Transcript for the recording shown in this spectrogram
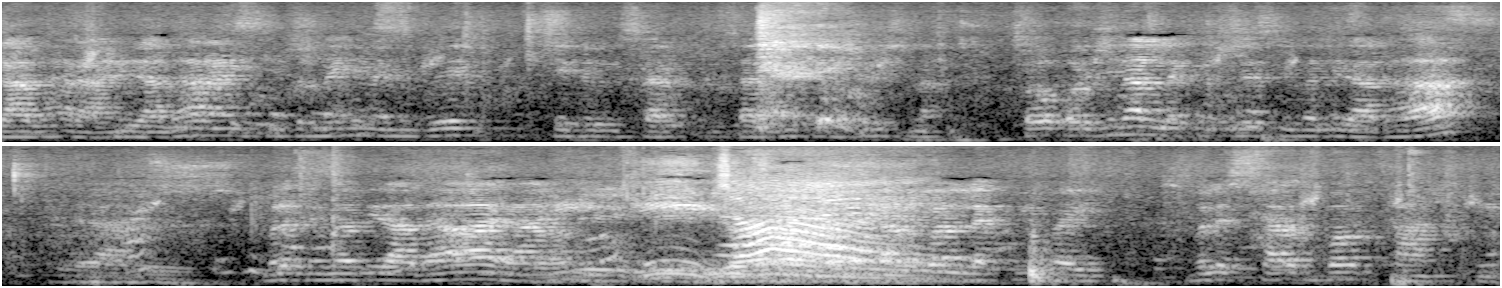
Radharani. Radharani is the many ways she doing ser- service to Krishna. So original Lakshmi is Srimati Radha Rani. बोले श्रीमती राधा रानी की जय। सर्व लक्ष्मी भाई बोले सर्व कांति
